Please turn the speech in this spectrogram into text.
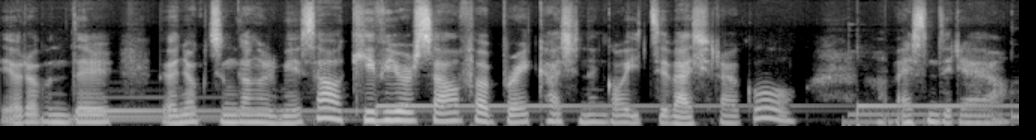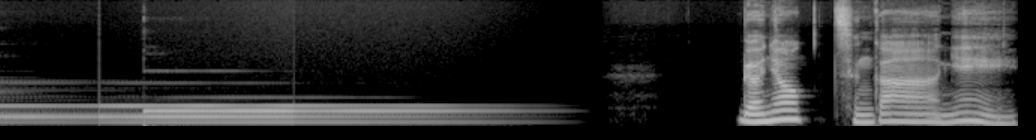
여러분들 면역 증강을 위해서 give yourself a break 하시는 거 잊지 마시라고 어 말씀드려요. 면역 증강에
